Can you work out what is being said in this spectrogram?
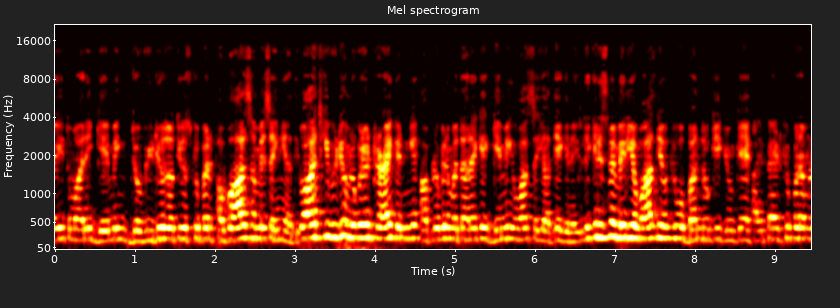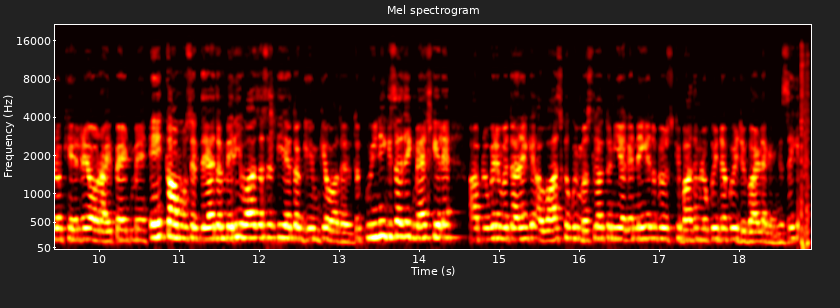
भाई तुम्हारी गेमिंग जो वीडियोस होती है, उसके ऊपर आवाज़ हमें सही नहीं आती। तो आज की वीडियो हम लोगों ने ट्राई करनी है। आप लोगों ने बताना है कि गेमिंग आवाज़ सही आती है कि नहीं। लेकिन इसमें मेरी आवाज़ नहीं होगी, वो बंद होगी, क्योंकि आईपैड के ऊपर हम लोग खेल रहे हैं और आईपैड में एक काम हो सकता है तो मेरी आवाज़ आ सकती है तो गेम की आवाज़ आ तो क्वीनी के साथ एक मैच खेले। आप लोगों ने बताना है कि आवाज़ का कोई मसला तो नहीं अगर नहीं है तो फिर उसके बाद हम लोग कोई ना कोई जुगाड़ लगाएँगे। सही है?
